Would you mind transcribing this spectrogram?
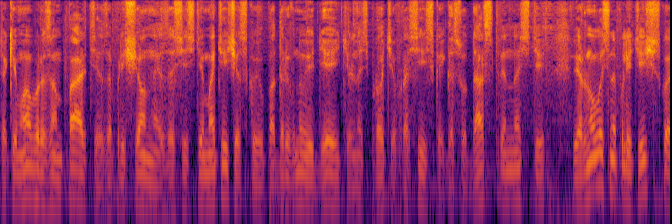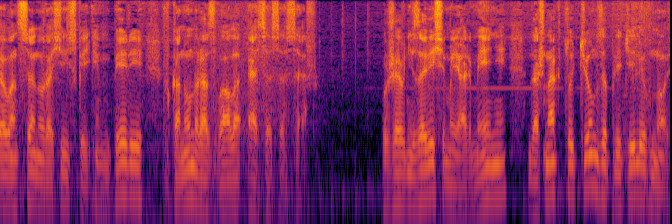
Таким образом, партия, запрещенная за систематическую подрывную деятельность против российской государственности, вернулась на политическую авансцену Российской империи в канун развала СССР. Уже в независимой Армении Дашнак Цутюн запретили вновь.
